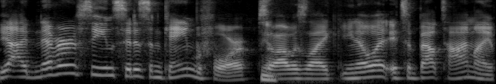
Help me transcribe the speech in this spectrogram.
Yeah, I'd never seen Citizen Kane before, so Yeah. I was like, you know what? It's about time I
